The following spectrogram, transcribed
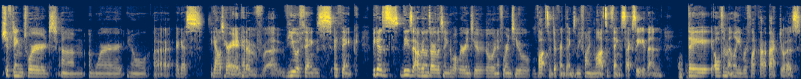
shifting towards um, a more, you know, uh, I guess egalitarian kind of uh, view of things. I think because these algorithms are listening to what we're into, and if we're into lots of different things, and we find lots of things sexy, then they ultimately reflect that back to us.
